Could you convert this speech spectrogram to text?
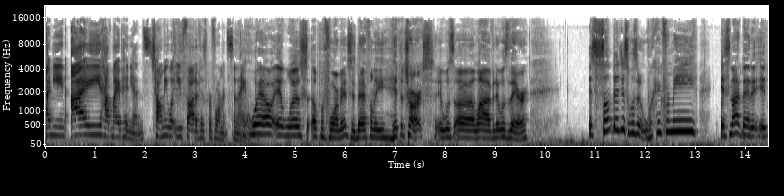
I mean, I have my opinions. Tell me what you thought of his performance tonight. Well, it was a performance. It definitely hit the charts. It was uh, live and it was there. It's something that just wasn't working for me. It's not that it, it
